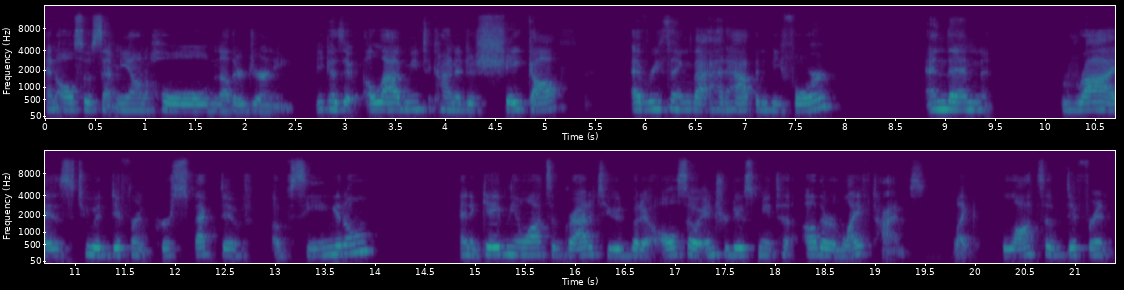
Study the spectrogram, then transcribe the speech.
and also sent me on a whole nother journey because it allowed me to kind of just shake off everything that had happened before and then rise to a different perspective of seeing it all. And it gave me lots of gratitude, but it also introduced me to other lifetimes, like lots of different,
